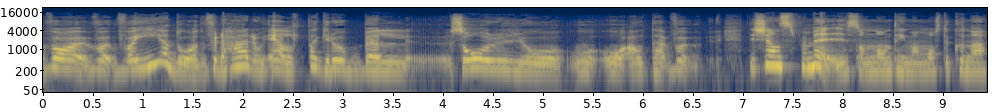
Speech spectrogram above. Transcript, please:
vad, vad, vad är då, för det här älta, grubbel, sorg och, och, och allt det här. Det känns för mig som någonting man måste kunna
